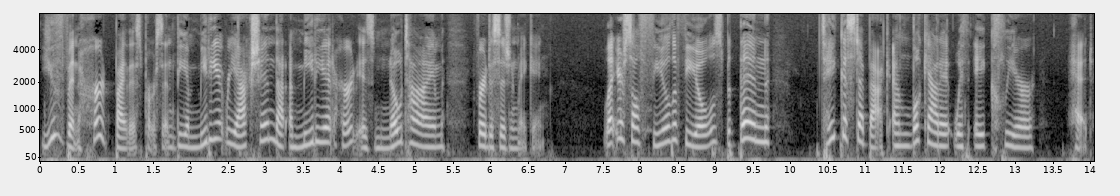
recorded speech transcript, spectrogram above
You've been hurt by this person. The immediate reaction, that immediate hurt, is no time for decision making. Let yourself feel the feels, but then take a step back and look at it with a clear head.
